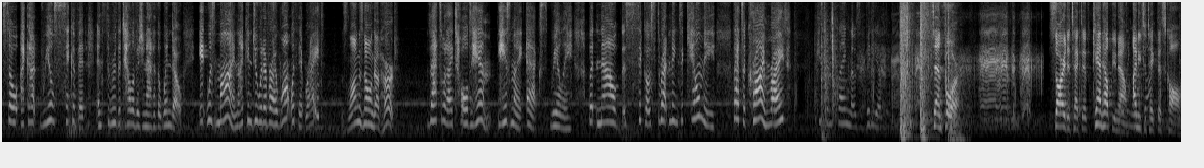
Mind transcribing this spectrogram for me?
So I got real sick of it and threw the television out of the window. It was mine. I can do whatever I want with it, right? As long as no one got hurt. That's what I told him. He's my ex, really. But now the sicko's threatening to kill me. That's a crime, right? He's been playing those video games. 10-4. Sorry, Detective. Can't help you now. I need to take this call.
